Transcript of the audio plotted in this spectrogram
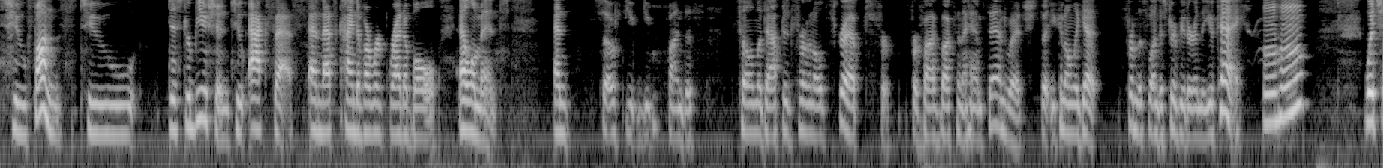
to funds to distribution to access and that's kind of a regrettable element. And So you you find this film adapted from an old script for for five bucks and a ham sandwich that you can only get from this one distributor in the UK. Mm-hmm. Which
